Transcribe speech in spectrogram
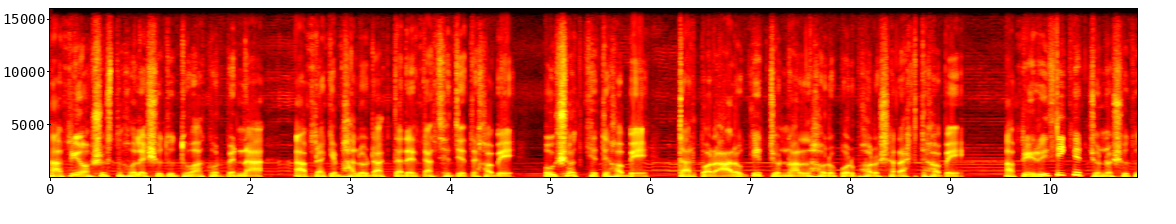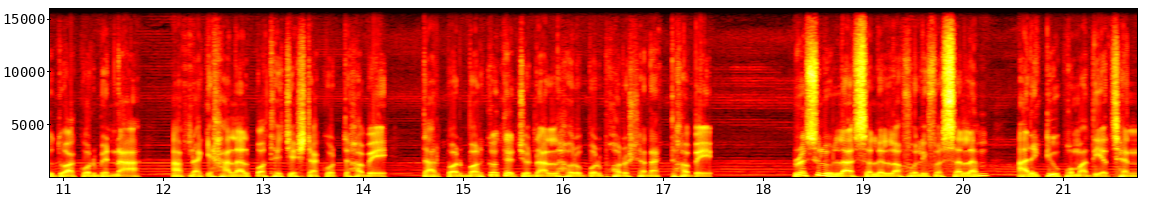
আপনি অসুস্থ হলে শুধু দোয়া করবেন না, আপনাকে ভালো ডাক্তারের কাছে যেতে হবে, ঔষধ খেতে হবে, তারপর আরোগ্যের জন্য আল্লাহর ওপর ভরসা রাখতে হবে। আপনি রিজিকের জন্য শুধু দোয়া করবেন না, আপনাকে হালাল পথে চেষ্টা করতে হবে। তারপর বরকতের জন্য আল্লাহর উপর ভরসা রাখতে হবে। রসুল্লাহ সাল্লাহ আলিফাসাল্লাম আরেকটি উপমা দিয়েছেন,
